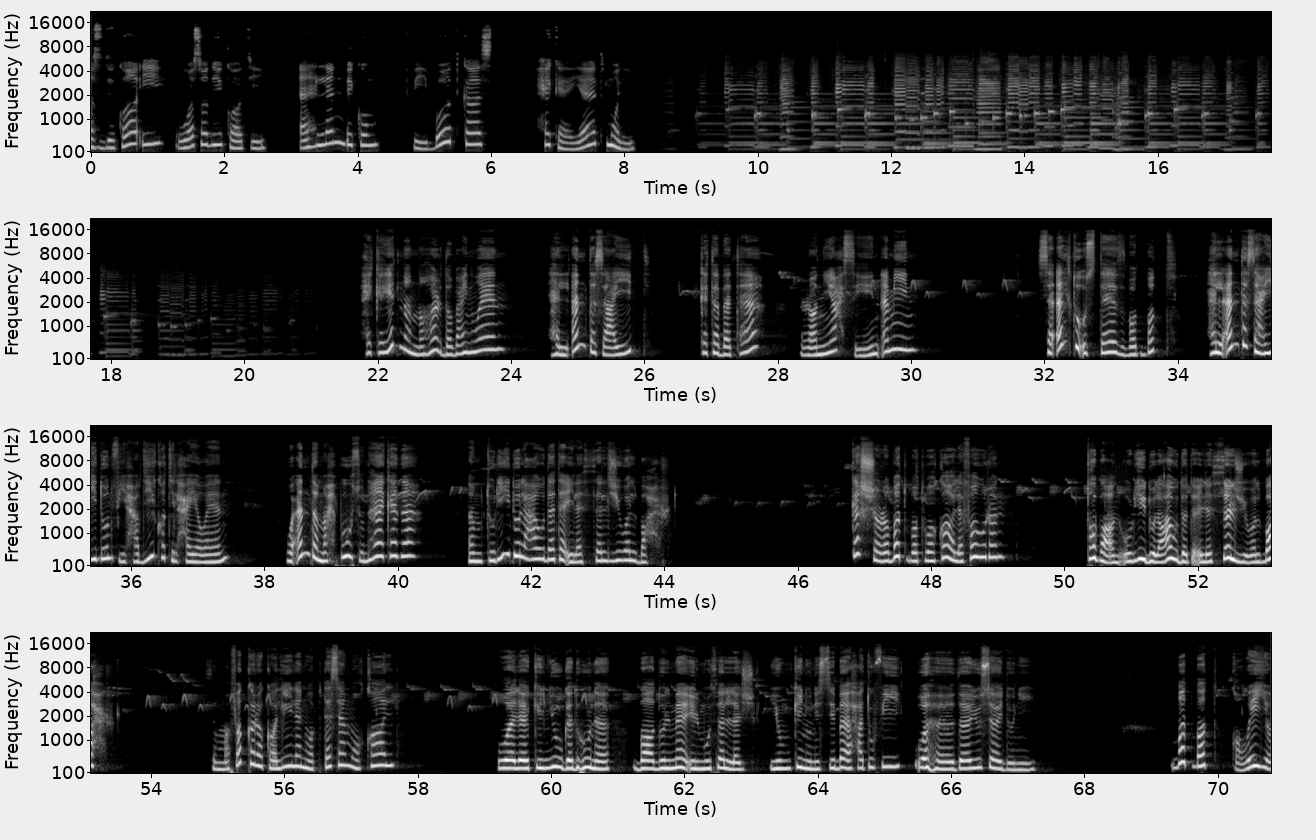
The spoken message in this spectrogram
أصدقائي وصديقاتي أهلا بكم في بودكاست حكايات مولي حكايتنا النهاردة بعنوان هل أنت سعيد؟ كتبتها رانيا حسين أمين سألت أستاذ بطبط هل أنت سعيد في حديقة الحيوان؟ وأنت محبوس هكذا؟ أم تريد العودة إلى الثلج والبحر؟ كشر بطبط وقال فورا طبعا أريد العودة إلى الثلج والبحر ثم فكر قليلا وابتسم وقال ولكن يوجد هنا بعض الماء المثلج يمكنني السباحة فيه وهذا يسعدني بطبط قوي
